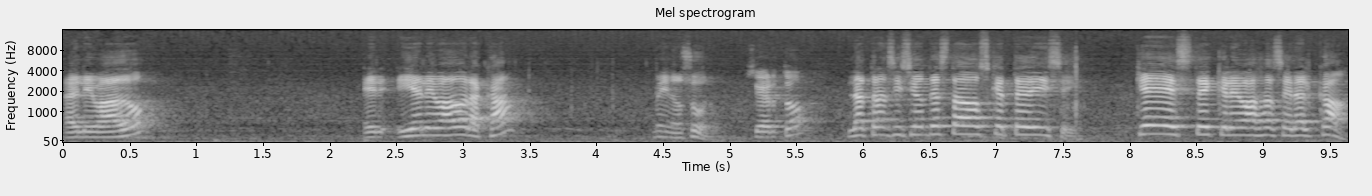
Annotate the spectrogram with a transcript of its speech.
elevado, el I elevado a la K menos 1, ¿cierto? La transición de estados, ¿qué te dice? Que este, ¿qué le vas a hacer al K?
